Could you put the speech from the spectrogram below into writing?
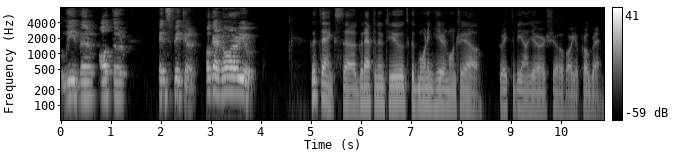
leader author and speaker. Okay how are you? Good thanks. Uh, good afternoon to you. It's good morning here in montreal. Great to be on your show or your program.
